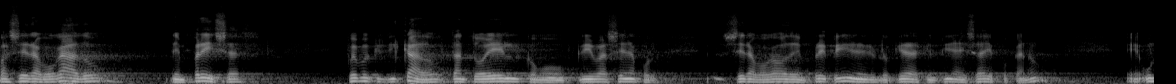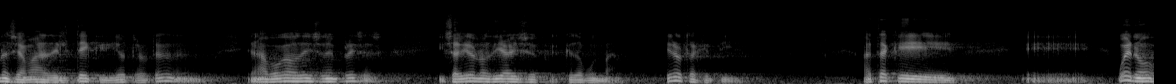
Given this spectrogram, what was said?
va a ser abogado de empresas, fue muy criticado, tanto él como Sena por ser abogado de empresas, lo que era Argentina en esa época, ¿no? Eh, una se llamaba del TEC y otra, otra, eran abogados de esas empresas y salieron los diarios y quedó muy mal. Era otra Argentina. Hasta que, eh, bueno,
